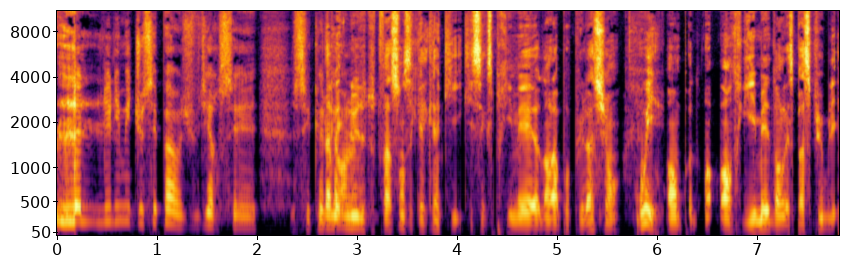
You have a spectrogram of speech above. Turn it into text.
les, les limites, je sais pas. Je veux dire, c'est, c'est Non, quelqu'un. mais lui, de toute façon, c'est quelqu'un qui, qui s'exprimait dans la population, Oui, en- en- entre guillemets, dans l'espace public.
